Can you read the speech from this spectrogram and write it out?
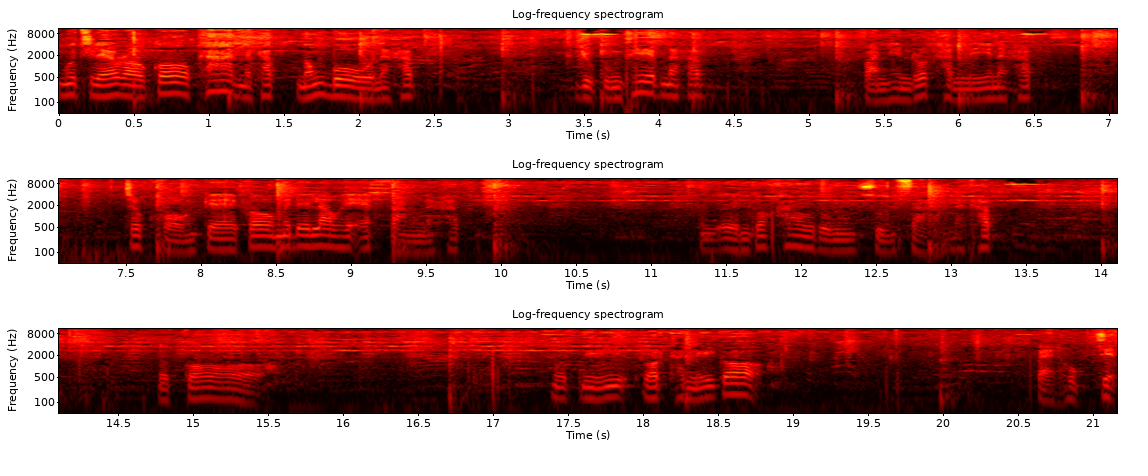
งวดที่แล้วเราก็พลาดนะครับ น้องโบนะครับ อยู่กรุงเทพนะครับ ฝันเห็นรถคันนี้นะครับ เจ้าของแกก็ไม่ได้เล่าให้แอดฟังนะครับบังเอิญก็เข้าตรงศูนย์สามนะครับ แล้วก็หมดนี้รถคันนี้ก็แปดหกเจ็ด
